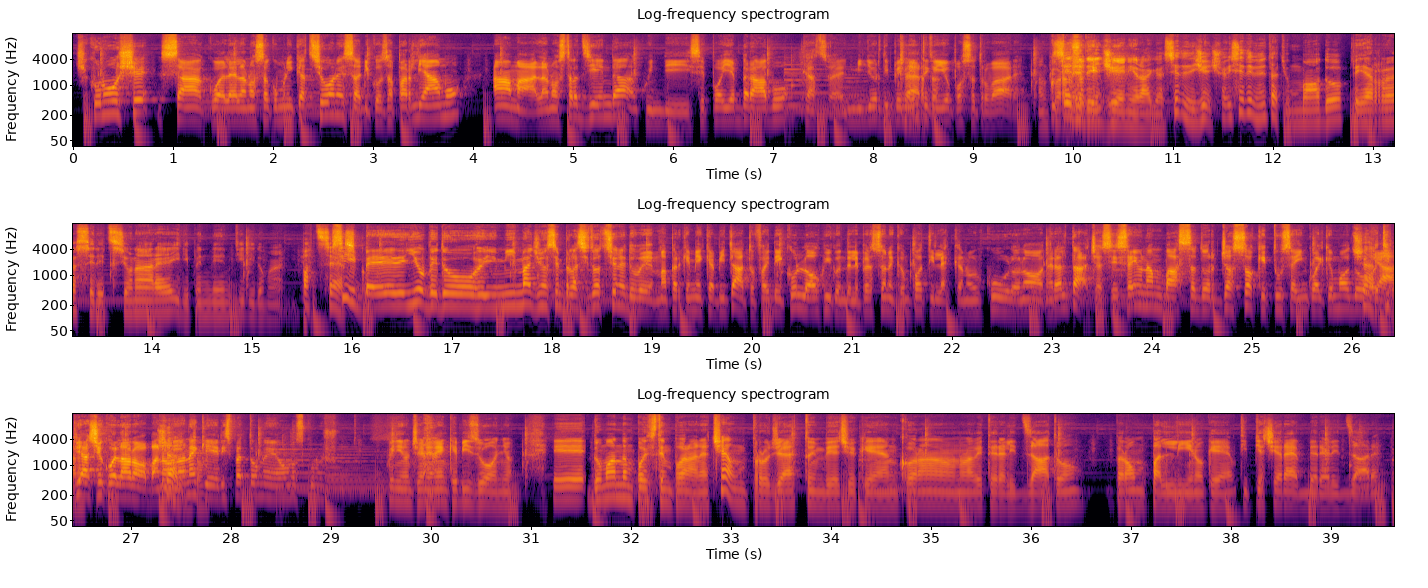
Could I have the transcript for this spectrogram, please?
ci conosce, sa qual è la nostra comunicazione, sa di cosa parliamo, ama la nostra azienda, quindi se poi è bravo, cazzo, è il miglior dipendente Certo. che io possa trovare. Ancora siete dei che- geni, raga. Siete dei geni. Cioè, vi siete inventati un modo per selezionare i dipendenti di domani. Pazzesco. Sì, beh, io vedo, mi immagino sempre la situazione dove, ma perché mi è capitato, fai dei colloqui con delle persone che un po' ti leccano il culo, no? In realtà, cioè, se sei un ambassador, già so che tu sei in qualche modo, Certo. ti piace quella roba, no? Certo. Non è che rispetto a me a uno sconosciuto. Quindi non ce n'è neanche bisogno. E domanda un po' estemporanea: c'è un progetto invece che ancora non avete realizzato? Però un pallino che ti piacerebbe realizzare?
